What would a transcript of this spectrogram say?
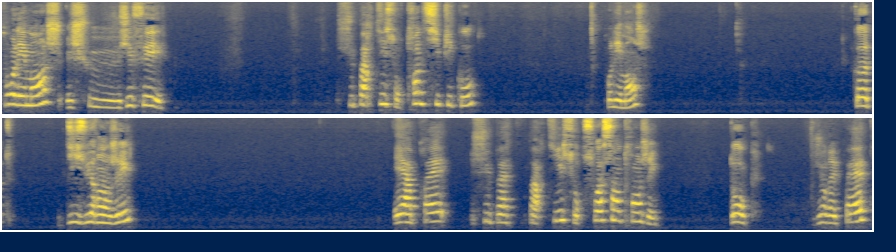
pour les manches, j'ai fait, je suis partie sur 36 picots pour les manches. Côte 18 rangées. Et après, je suis partie sur 60 rangées. Donc, je répète,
